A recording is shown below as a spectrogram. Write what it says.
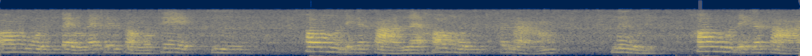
ข้อมูลแบ่งได้เป็นสองประเภท คือข้อมูลเอกสารและข้อมูลสนามหนึ่งข้อมูลเอกสาร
